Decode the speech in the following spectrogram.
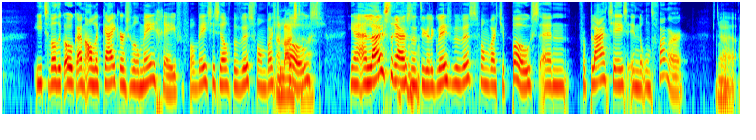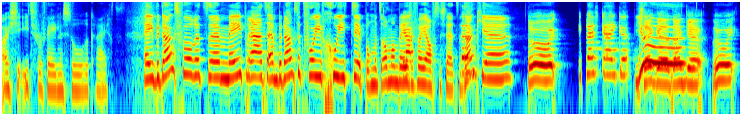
iets wat ik ook aan alle kijkers wil meegeven. Van wees jezelf bewust van wat je luisteraars. post. Ja, en luisteraars natuurlijk. Wees bewust van wat je post en verplaats je eens in de ontvanger Ja. eh, als je iets vervelends te horen krijgt. Hey, bedankt voor het eh, meepraten en bedankt ook voor je goede tip om het allemaal een beetje Ja. van je af te zetten. Eh. Dank je. Doei! ik blijf kijken. Zeker, dank je. Doei!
